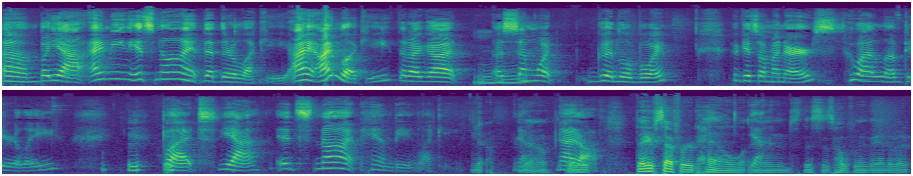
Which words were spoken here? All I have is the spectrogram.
Um, but yeah, I mean, it's not that they're lucky. I, I'm lucky that I got Mm-hmm. a somewhat good little boy who gets on my nerves, who I love dearly. but yeah, it's not him being lucky. No, No, no, not at They're- all. They've suffered hell, Yeah. and this is hopefully the end of it.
